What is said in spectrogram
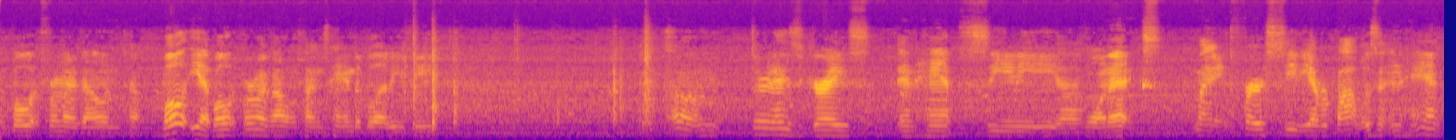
a bullet for my Valentine. Bullet, yeah, bullet for my Valentine's Hand of Blood EP. Um, Three Days of Grace, enhanced CD uh, 1X. My first CD ever bought was an enhanced.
